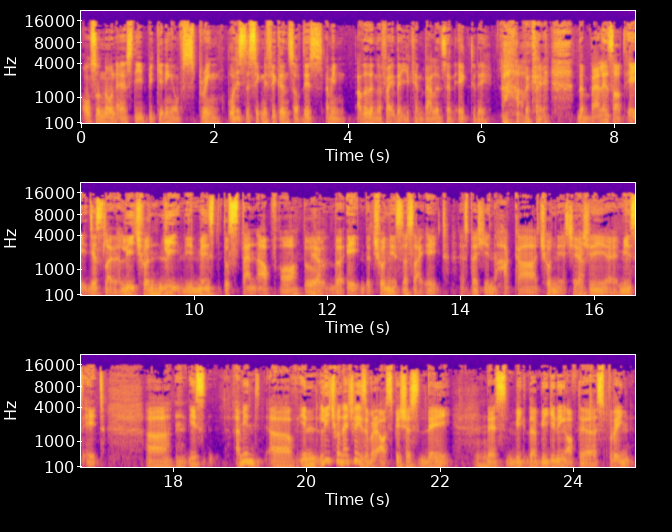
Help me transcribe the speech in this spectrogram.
also known as the beginning of spring. What is the significance of this? I mean, other than the fact that you can balance an egg today. okay. The balance of eight, just like the Li Chun, Li, it means to stand up, or to Yeah. the eight, the Chun is just like eight, especially in Hakka, Chun is actually uh, means eight. Uh, it's I mean, uh, in Lichun actually is a very auspicious day. That's be- the beginning of the spring.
